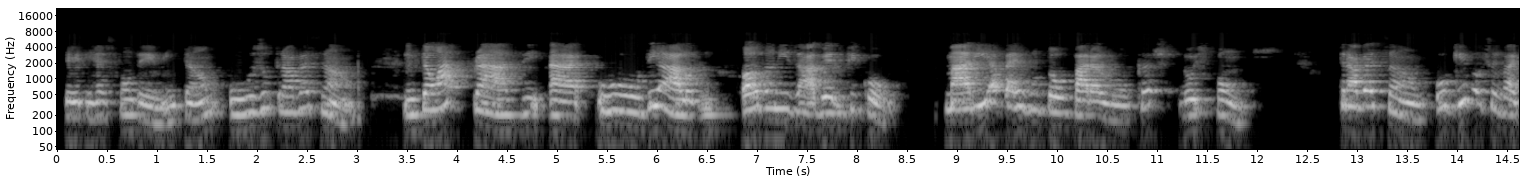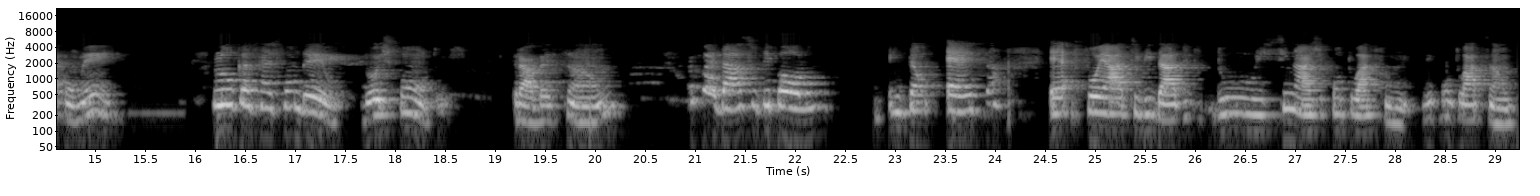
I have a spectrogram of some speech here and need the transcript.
ele respondeu. Então, usa o travessão. Então, a frase, a, o diálogo organizado, ele ficou. Maria perguntou para Lucas, dois pontos. Travessão, o que você vai comer? Lucas respondeu, dois pontos. Travessão, um pedaço de bolo. Então, essa é, foi a atividade dos sinais de pontuação, de pontuação,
